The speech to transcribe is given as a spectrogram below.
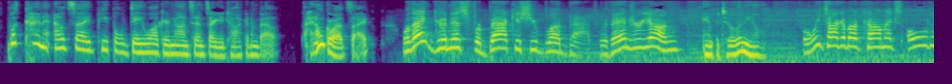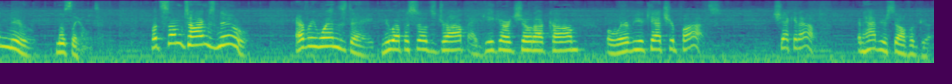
What kind of outside people daywalker nonsense are you talking about? I don't go outside. Well, thank goodness for Back Issue Bloodbath with Andrew Young, And Petula Neal. When we talk about comics old and new, Mostly old. but sometimes new. Every Wednesday, new episodes drop at geekhardshow.com or wherever you catch your pods. Check it out and have yourself a good.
